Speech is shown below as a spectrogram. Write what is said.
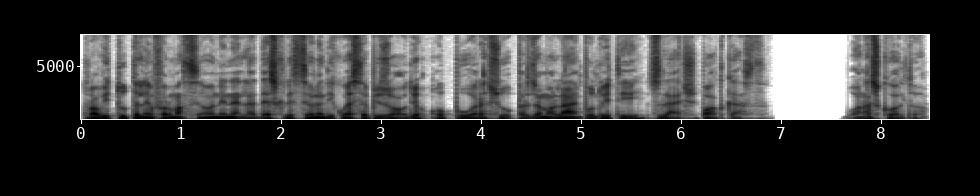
Trovi tutte le informazioni nella descrizione di questo episodio oppure su pergiamonline.it slash podcast. Buon ascolto.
